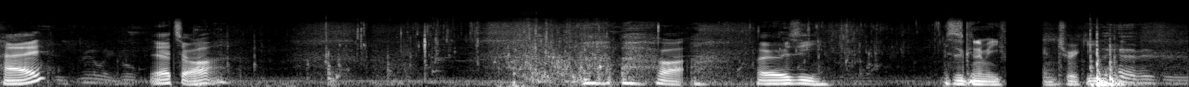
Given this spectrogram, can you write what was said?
Hey? Really hooked. Yeah, it's alright. Right, where is he? This is gonna be f***ing tricky. Yeah, this is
